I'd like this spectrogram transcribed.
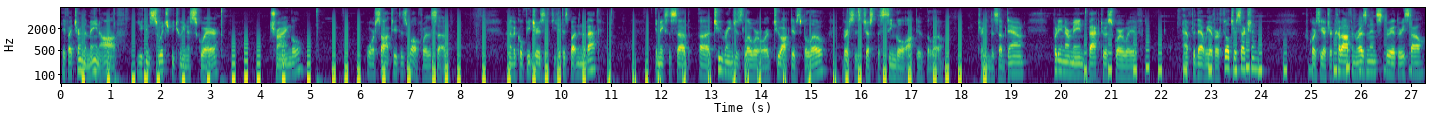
if I turn the main off, you can switch between a square, triangle, or sawtooth as well for the sub. Another cool feature is if you hit this button in the back, it makes the sub uh, two ranges lower or two octaves below versus just the single octave below. Turning the sub down, putting our main back to a square wave. After that we have our filter section. Of course you got your cutoff and resonance 303 style.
